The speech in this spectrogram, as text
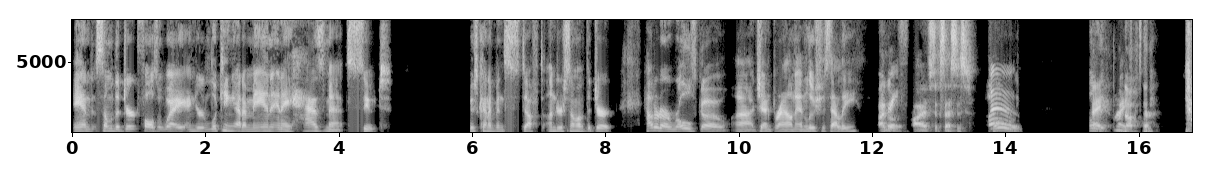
and some of the dirt falls away, and you're looking at a man in a hazmat suit who's kind of been stuffed under some of the dirt. How did our roles go, uh, Jen Brown and Lucius Ali? I got five successes. Whoa. Holy hey, Christ. doctor.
